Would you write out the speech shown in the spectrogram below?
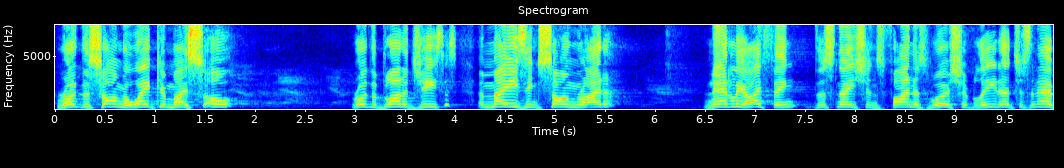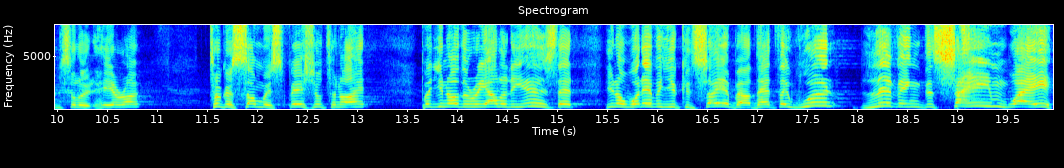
wrote the song Awaken My Soul, wrote The Blood of Jesus. Amazing songwriter. Natalie, I think this nation's finest worship leader, just an absolute hero. Took us somewhere special tonight. But you know, the reality is that, you know, whatever you could say about that, they weren't living the same way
